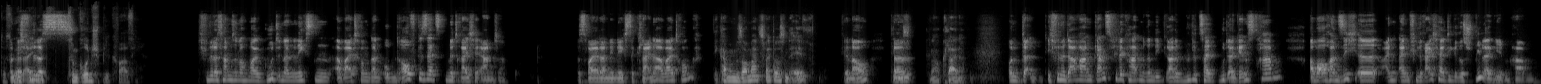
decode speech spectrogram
Das gehört eigentlich das, zum Grundspiel quasi. Ich finde, das haben sie noch mal gut in der nächsten Erweiterung dann oben drauf gesetzt mit reiche Ernte. Das war ja dann die nächste kleine Erweiterung. Die kam im Sommer 2011. Genau. Ähm, genau, kleine. Und da, ich finde, da waren ganz viele Karten drin, die gerade Blütezeit gut ergänzt haben, aber auch an sich äh, ein, ein viel reichhaltigeres Spiel ergeben haben.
